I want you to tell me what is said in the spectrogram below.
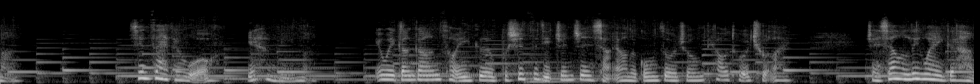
茫。现在的我也很迷茫，因为刚刚从一个不是自己真正想要的工作中跳脱出来，转向了另外一个行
